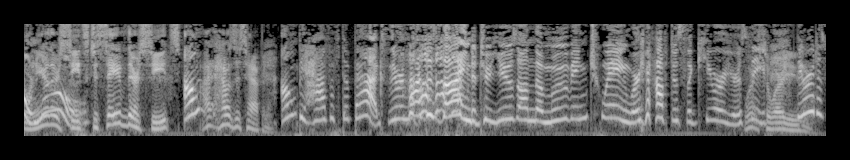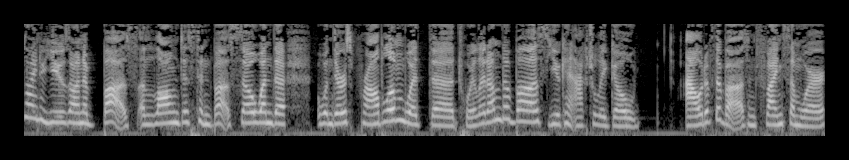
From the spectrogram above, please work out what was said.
No, or near their seats to save their seats. On- I, how is this happening? on behalf of the bags. They're not designed to use on the moving train where you have to secure your Where- seat. so where are you they were designed to use on a bus, a long distance bus. So when the when there's problem with the toilet on the bus, you can actually go out of the bus and find somewhere,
